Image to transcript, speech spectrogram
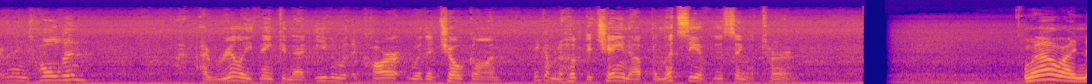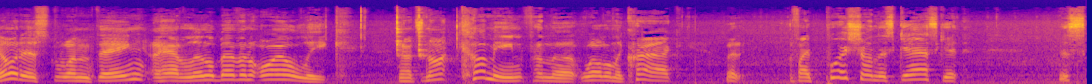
Everything's holding. I'm really thinking that even with the car with a choke on, I think I'm gonna hook the chain up and let's see if this thing will turn. Well, I noticed one thing. I had a little bit of an oil leak. Now it's not coming from the weld on the crack, but if I push on this gasket, this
